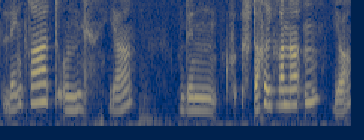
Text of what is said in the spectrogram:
Lenkrad und ja und den Stachelgranaten, ja,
